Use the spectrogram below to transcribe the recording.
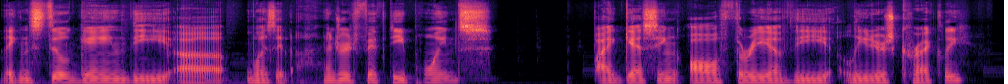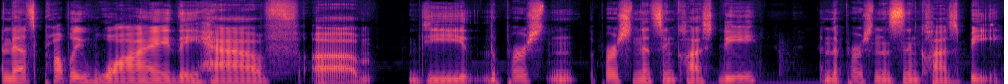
they can still gain the uh was it 150 points by guessing all three of the leaders correctly? And that's probably why they have um the the person the person that's in class D and the person that's in class B.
